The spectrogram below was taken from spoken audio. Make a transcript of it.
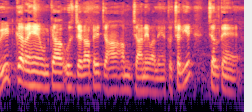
वेट कर रहे हैं उनका उस जगह पे जहाँ हम जाने वाले हैं। तो चलिए चलते हैं।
